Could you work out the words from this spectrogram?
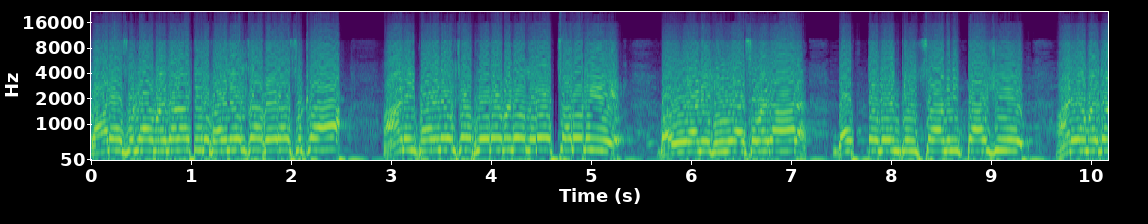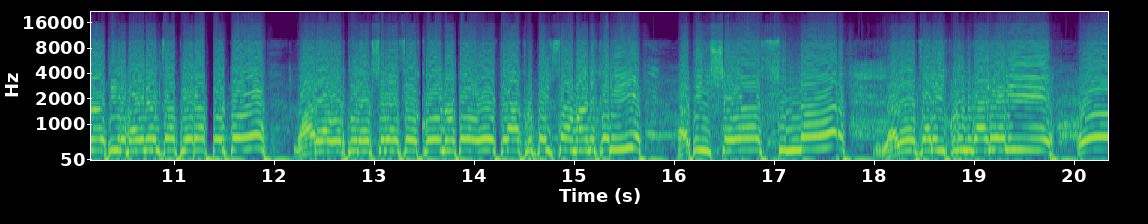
गाड्या सुटल्या. मैदानातील फायनलचा फेरा सुटला. आणि फायनलच्या फेऱ्यामध्ये लढत चालवली. भाऊ आणि दिव्य असं मैदान. दत्त जयंती उत्सवानिमित्त आयोजित. आणि या मैदानातील फायनलचा फेरा पडतो. गाड्यावरती लक्ष द्यायचं कोण होतो? एक लाख रुपयाचा मानकरी. अतिशय सुंदर. लढत झाली. इकडून गाडी आली. ओ!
